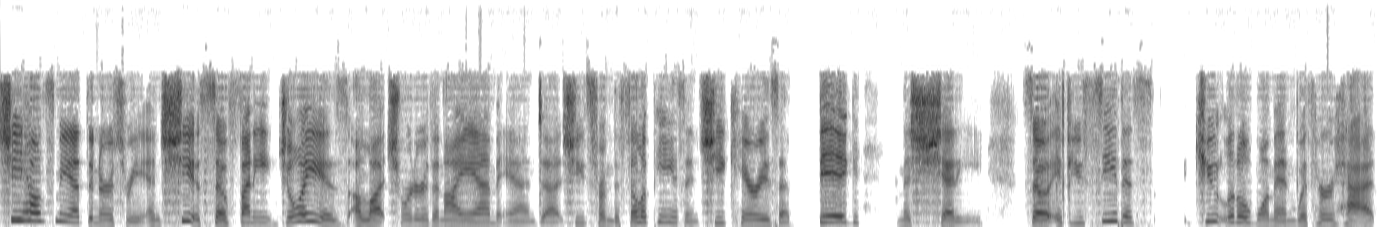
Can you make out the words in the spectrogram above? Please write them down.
she helps me at the nursery, and she is so funny. Joy is a lot shorter than I am, and uh, she's from the Philippines, and she carries a big machete. So if you see this cute little woman with her hat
